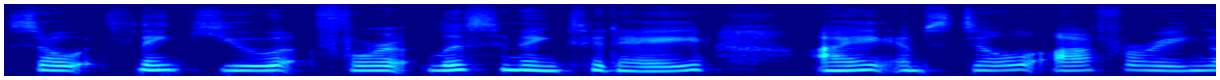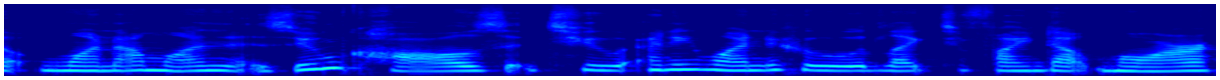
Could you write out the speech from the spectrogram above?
So, thank you for listening today. I am still offering one on one Zoom calls to anyone who would like to find out more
